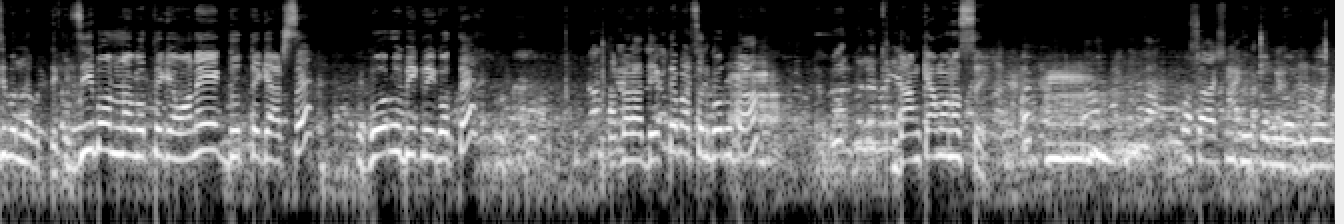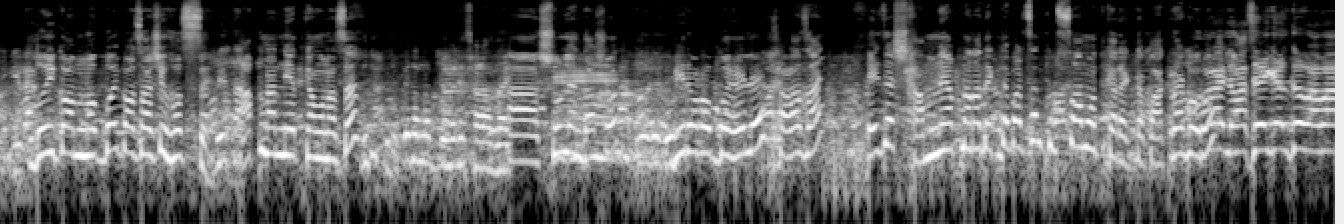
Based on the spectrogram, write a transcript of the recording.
জীবননগর থেকে। জীবননগর থেকে অনেক দূর থেকে আসছে। গরু বিক্রি করতে। আপনারা দেখতে পাচ্ছেন গরুটা। দাম কেমন হচ্ছে? দুই কম নব্বই। দুই কম নব্বই পঁচাশি হচ্ছে। আপনার নিয়ত কেমন আছে? বিরানব্বই হলে ছাড়া যায়। আহ, শুনলেন দর্শক বিরানব্বই হইলে ছাড়া যায়। এই যে সামনে আপনারা দেখতে পাচ্ছেন খুব চমৎকার একটা পাকড়া গরু। লস হয়ে গেছে গো বাবা।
